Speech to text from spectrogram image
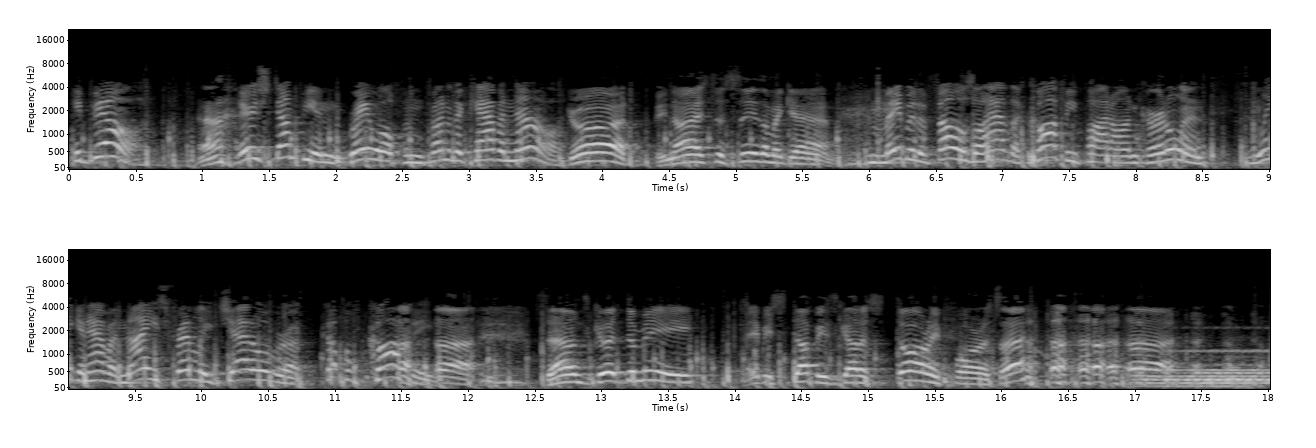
Hey, Bill. huh? There's Stumpy and Grey Wolf in front of the cabin now. good. Be nice to see them again. Maybe the fellows will have the coffee pot on, Colonel, and, and we can have a nice, friendly chat over a cup of coffee. Sounds good to me. Maybe Stumpy's got a story for us, huh?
